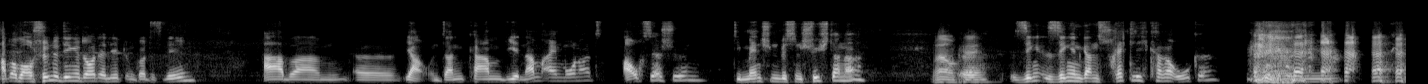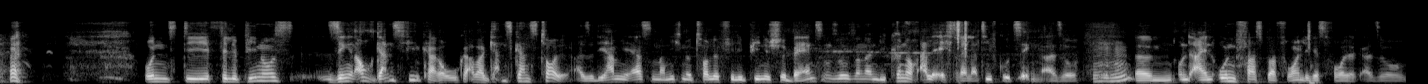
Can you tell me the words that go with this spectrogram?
habe aber auch schöne Dinge dort erlebt, um Gottes Willen. Aber äh, ja, und dann kam Vietnam einen Monat, auch sehr schön. Die Menschen ein bisschen schüchterner. Ah, okay. Äh, sing, singen ganz schrecklich Karaoke. und die Filipinos singen auch ganz viel Karaoke, aber ganz, ganz toll. Also die haben hier erstmal nicht nur tolle philippinische Bands und so, sondern die können auch alle echt relativ gut singen. Also Mhm. ähm, und ein unfassbar freundliches Volk. Also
